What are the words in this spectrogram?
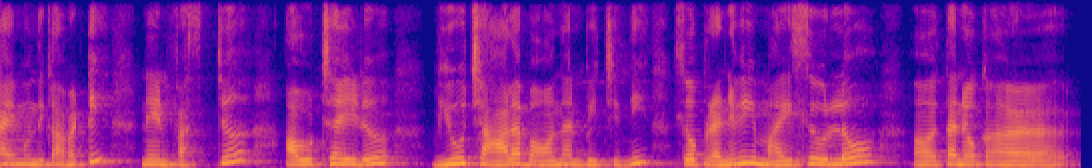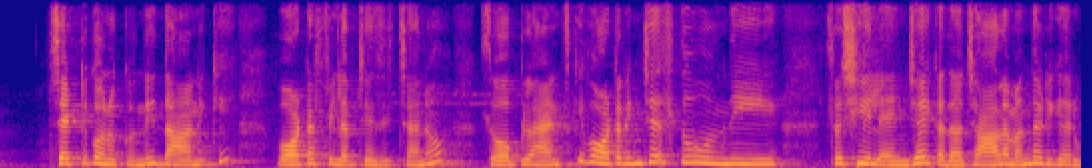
టైం ఉంది కాబట్టి నేను ఫస్ట్ అవుట్ సైడ్ వ్యూ చాలా బాగుంది అనిపించింది. సో ప్రణవి మైసూర్లో తను ఒక సెట్ కొనుక్కుంది. దానికి వాటర్ ఫిలప్ చేసి ఇచ్చాను. సో ప్లాంట్స్కి వాటరింగ్ చేస్తూ ఉంది. సో షీల్ ఎంజాయ్ కదా. చాలామంది అడిగారు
